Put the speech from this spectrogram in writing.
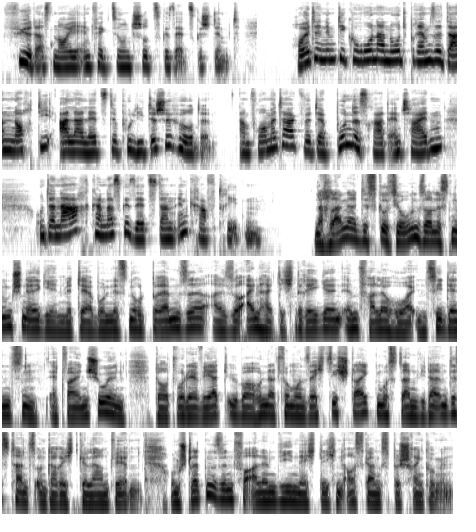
für das neue Infektionsschutzgesetz gestimmt. Heute nimmt die Corona-Notbremse dann noch die allerletzte politische Hürde. Am Vormittag wird der Bundesrat entscheiden und danach kann das Gesetz dann in Kraft treten. Nach langer Diskussion soll es nun schnell gehen mit der Bundesnotbremse, also einheitlichen Regeln im Falle hoher Inzidenzen, etwa in Schulen. Dort, wo der Wert über 165 steigt, muss dann wieder im Distanzunterricht gelernt werden. Umstritten sind vor allem die nächtlichen Ausgangsbeschränkungen.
